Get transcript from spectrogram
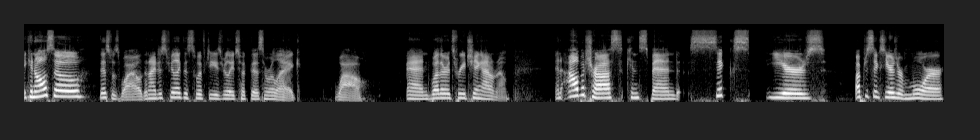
it can also. This was wild, and I just feel like the Swifties really took this and were like, "Wow!" And whether it's reaching, I don't know. An albatross can spend six years, up to six years or more,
